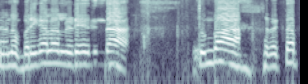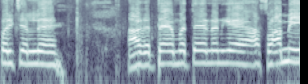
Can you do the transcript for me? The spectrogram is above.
ನಾನು ಬರಿಗಾಲಲ್ಲಿ ನಡೆಯೋದ್ರಿಂದ ತುಂಬ ರಕ್ತ ಪರಿಚಲನೆ ಆಗುತ್ತೆ. ಮತ್ತು ನನಗೆ ಆ ಸ್ವಾಮಿ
